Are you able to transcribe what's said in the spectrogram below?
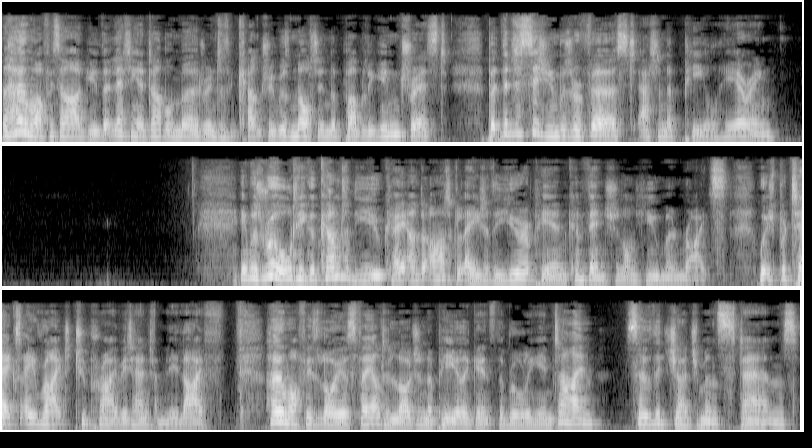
The Home Office argued that letting a double murder into the country was not in the public interest but the decision was reversed at an appeal hearing. It was ruled he could come to the UK under Article 8 of the European Convention on Human Rights, which protects a right to private and family life. Home Office lawyers failed to lodge an appeal against the ruling in time, so the judgment stands.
